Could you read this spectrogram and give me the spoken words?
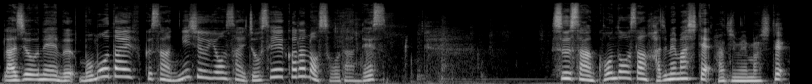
ラジオネーム桃大福さん24歳女性からの相談です。スーさん近藤さんはじめまして。はじめまして。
